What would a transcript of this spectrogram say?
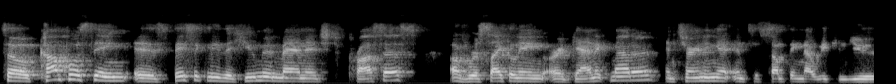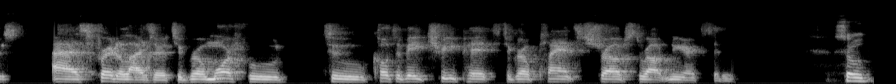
So, composting is basically the human managed process of recycling organic matter and turning it into something that we can use as fertilizer to grow more food, to cultivate tree pits, to grow plants, shrubs throughout New York City. So,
